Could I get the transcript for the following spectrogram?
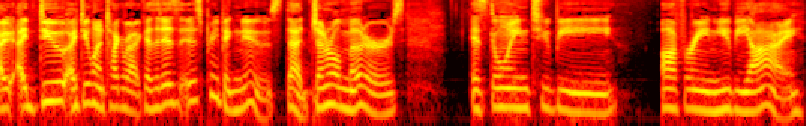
I, I do I do want to talk about it because it is it is pretty big news that General Motors is going to be offering UBI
